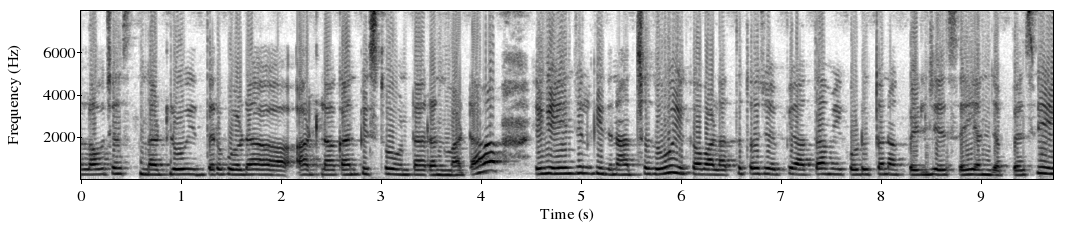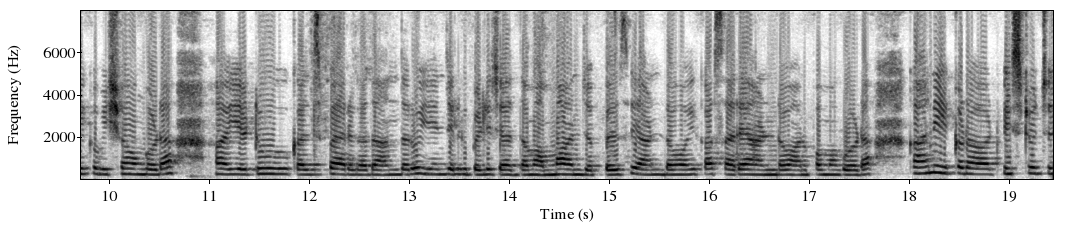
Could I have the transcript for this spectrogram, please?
లవ్ చేస్తున్నట్లు ఇద్దరు కూడా అట్లా కనిపిస్తూ ఉంటారనమాట ఇక ఏంజల్కి ఇది నచ్చదు ఇక వాళ్ళ అత్తతో చెప్పి అత్త మీ కొడుకుతో నాకు పెళ్ళి చేసేయి అని చెప్పేసి ఇక విషయం కూడా ఎటు కలిసిపోయారు కదా అందరూ ఏంజల్కి పెళ్ళి చేద్దాం అమ్మ అని చెప్పేసి అండం. ఇక సరే అండం అనుపమ కూడా. కానీ ఇక్కడ ట్విస్ట్ వచ్చి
